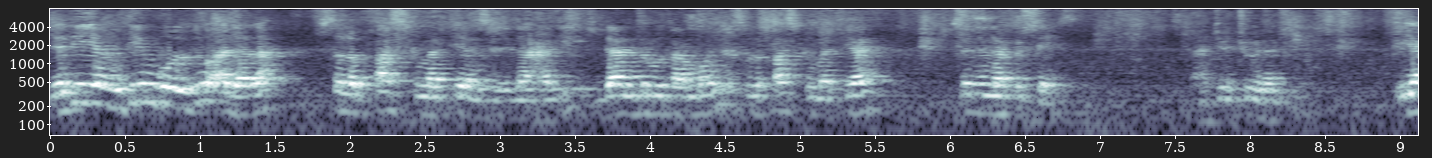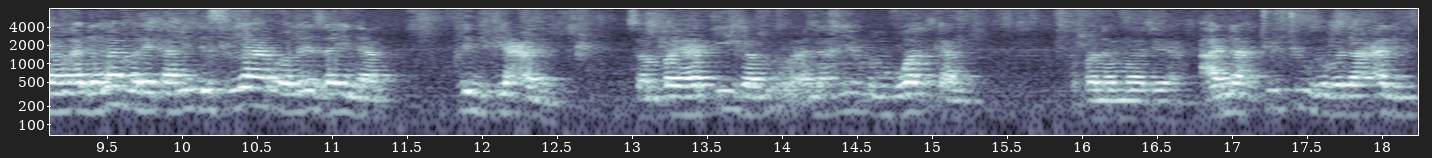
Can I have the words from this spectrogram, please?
Jadi yang timbul tu adalah selepas kematian Sayyidina Ali dan terutamanya selepas kematian Sayyidina Hussein. Ha, cucu Nabi. Yang adalah mereka ini diselar oleh Zainab binti Ali. Sampai hati kamu anaknya membuatkan apa nama dia anak cucu kepada Ali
